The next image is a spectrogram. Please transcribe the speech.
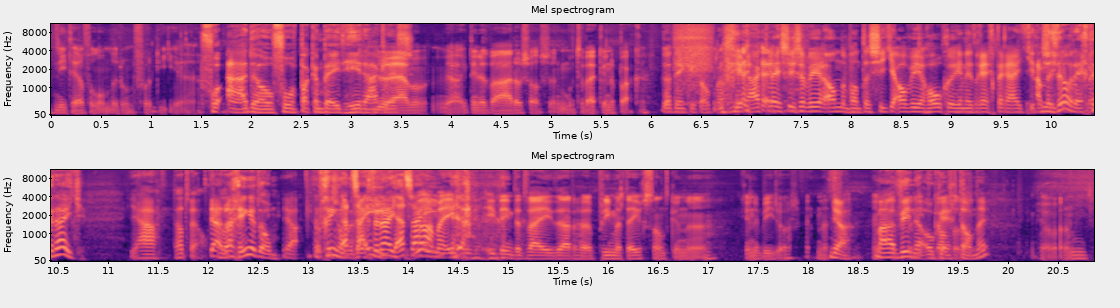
niet heel veel onderdoen voor die... eh, Voor ADO, voor pak een beet, Heracles. ja, maar, ja, ik denk dat we ADO zelfs eh, moeten wij kunnen pakken. Dat denk ik ook wel. Heracles is er weer ander, want dan zit je alweer hoger in het rechterrijtje. Ja, maar het is wel een rechterrijtje. Ja, dat wel. Ja, daar ging het om. Ja, Dat ging om dat het zei dat Ja, maar ik, denk, ik denk dat wij daar eh, prima tegenstand kunnen, kunnen bieden hoor. En dat- Ja, maar winnen ook echt dan, hè? Ja, waarom niet?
